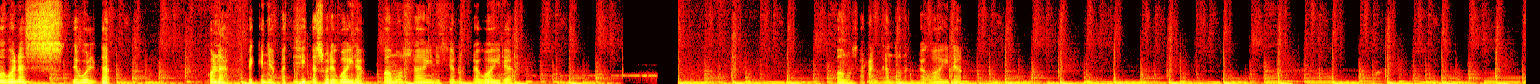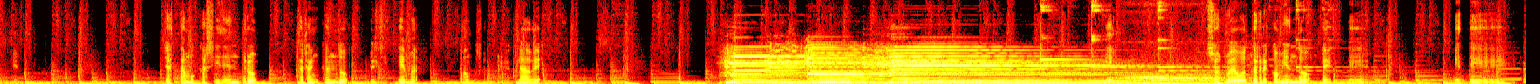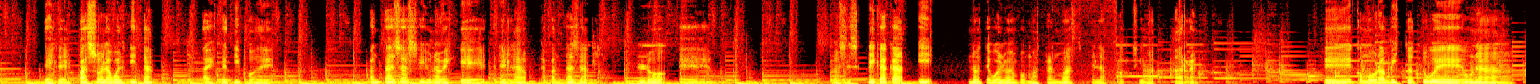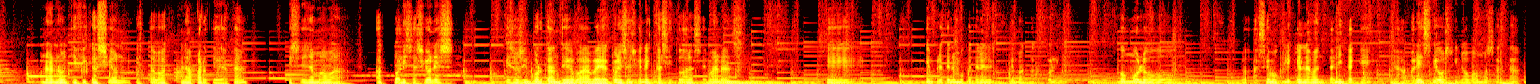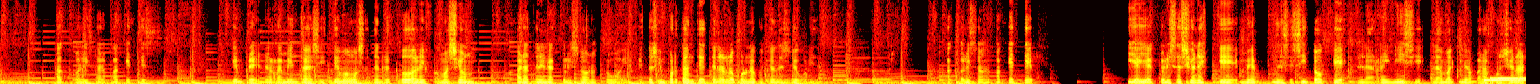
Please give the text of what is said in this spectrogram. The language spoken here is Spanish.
Muy buenas, de vuelta con las pequeñas pastillitas sobre Guaira. Vamos a iniciar nuestra Guaira. Vamos arrancando nuestra Guaira. Ya estamos casi dentro, arrancando el sistema. Vamos a poner la clave nuevo, te recomiendo este, que te des el paso, la vueltita a este tipo de pantallas y una vez que tenés la, la pantalla lo, eh, lo haces clic acá y no te vuelve a mostrar más en la próxima arranque. Eh, como habrán visto, tuve una, una notificación que estaba en la parte de acá, que se llamaba actualizaciones. Eso es importante, va a haber actualizaciones casi todas las semanas. Eh, siempre tenemos que tener el sistema actualizado. ¿Cómo lo, hacemos clic en la ventanita que, aparece o si no vamos acá actualizar paquetes? Siempre en herramienta del sistema vamos a tener toda la información para tener actualizado nuestro wire. Esto es importante tenerlo por una cuestión de seguridad. Actualizando el paquete, y hay actualizaciones que necesito que la reinicie la máquina para funcionar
